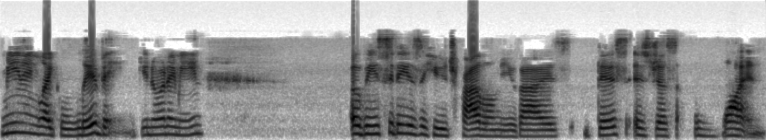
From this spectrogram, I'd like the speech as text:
meaning like living. You know what I mean? Obesity is a huge problem, you guys. This is just one.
